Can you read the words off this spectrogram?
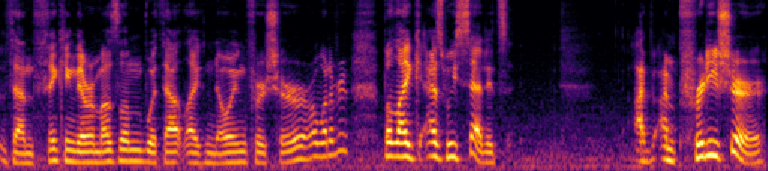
them thinking they were Muslim without like knowing for sure or whatever. But like as we said, it's I'm pretty sure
